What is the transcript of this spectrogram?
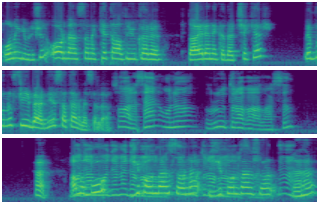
Onun gibi düşün. Oradan sana ket altı yukarı dairene kadar çeker ve bunu fiber diye satar mesela. Sonra sen onu router'a bağlarsın. Ha. Ama Modem- bu Jipon'dan sonra Jipon'dan sonra? Aha.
